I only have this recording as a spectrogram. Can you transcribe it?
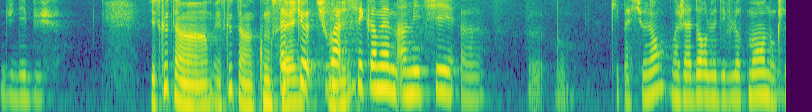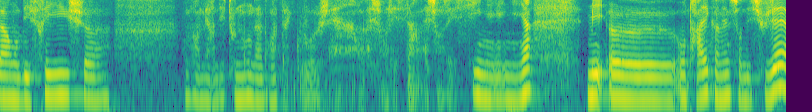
du début. Est-ce que tu as, un... Est que as un conseil? Parce que, tu vois, c'est quand même un métier euh, euh, bon, qui est passionnant. Moi, j'adore le développement. Donc là, on défriche. on va emmerder tout le monde à droite, à gauche. Hein, on va changer ça, on va changer ci, gna, gna, gna. Mais on travaille quand même sur des sujets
